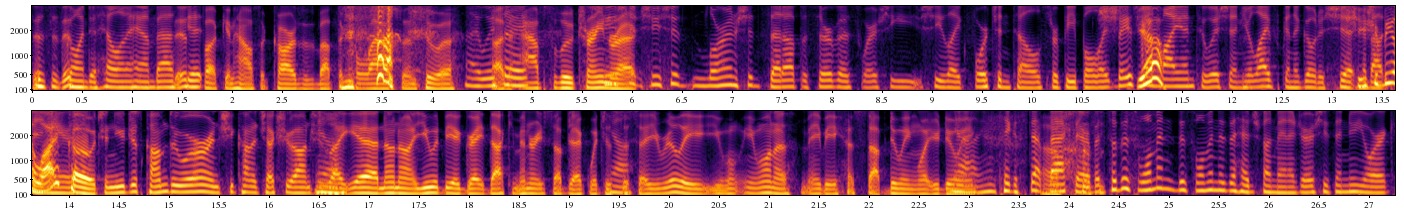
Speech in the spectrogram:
this, is going to hell in a handbasket This fucking house of cards is about to collapse into a I wish an I absolute train she wreck." Should, she should Lauren should set up a service where she she like fortune tells for people like based yeah. on my intuition, your life's gonna go to shit. She should be a life years. coach, and you just come to her, and she kind of checks you out, and she's Yeah. like, "Yeah, no, no, you would be a great documentary subject." Which is Yeah. to say, you really you you want to maybe stop doing what you're doing. Yeah, you take a step Uh, back there. But so this woman, this woman is a hedge fund manager. She's in New York.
